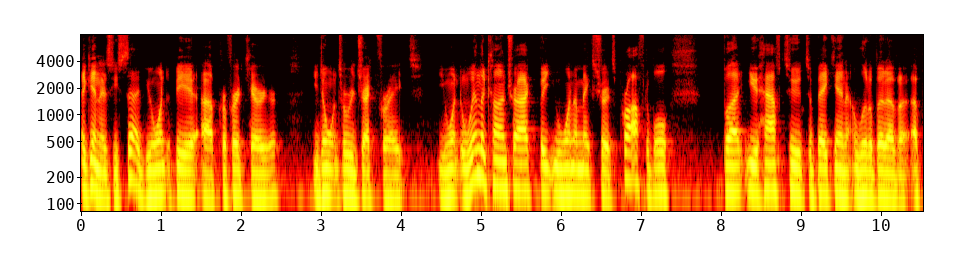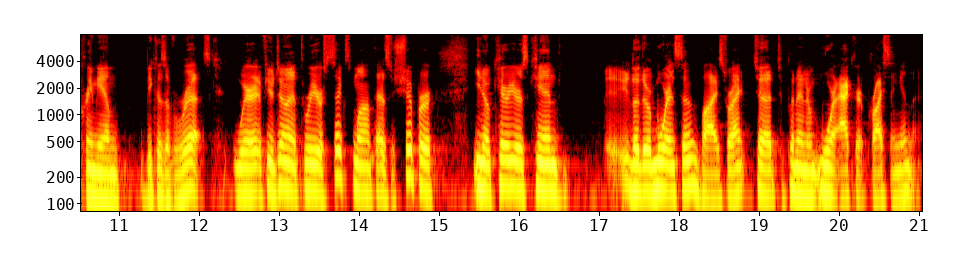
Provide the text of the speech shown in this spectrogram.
again, as you said, you want to be a preferred carrier. You don't want to reject freight. You want to win the contract, but you want to make sure it's profitable. But you have to, to bake in a little bit of a, a premium because of risk. Where if you're doing a three or six month as a shipper, you know, carriers can, eh, you know, they're more incentivized, right, to, to put in a more accurate pricing in there.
